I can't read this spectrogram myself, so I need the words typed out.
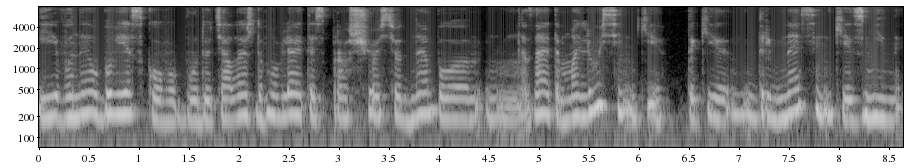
і вони обов'язково будуть. Але ж домовляйтесь про щось одне, бо знаєте, малюсінькі, такі дрібнесенькі зміни,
